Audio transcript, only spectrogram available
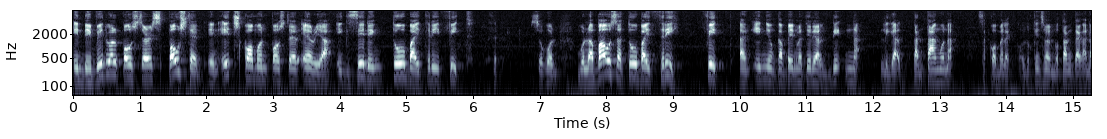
individual posters posted in each common poster area exceeding 2 by 3 feet. so mulabaw sa 2 by 3 feet ang inyong campaign material, di na legal. Tangtango na sa COMELEC. Although kinsa may mutangtang ana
